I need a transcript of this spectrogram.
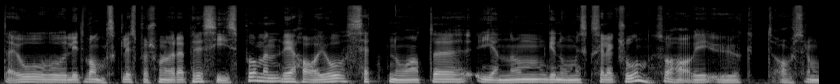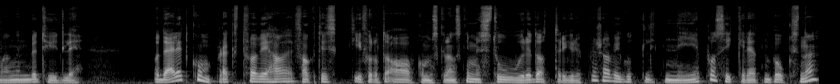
det er jo litt vanskelig spørsmål å være presis på, men vi har jo sett nå at gjennom genomisk seleksjon så har vi økt avlsframgangen betydelig. Og det er litt komplekst, for vi har faktisk i forhold til avkomstgransking med store dattergrupper, så har vi gått litt ned på sikkerheten på oksene.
